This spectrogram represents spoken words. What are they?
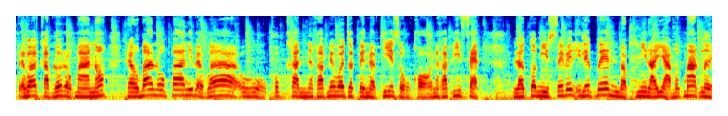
แต่ว่าขับรถออกมาเนาะแถวบ้านโอป้านี่แบบว่าโอ้โหครบคันนะครับ ไม่ว่าจะเป็นแบบที่ส่งของนะครับพี่แฟลตแล้วก็มี7 e เ e ่ e อีเลฟแบบมีหลายอย่างมากๆเลย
